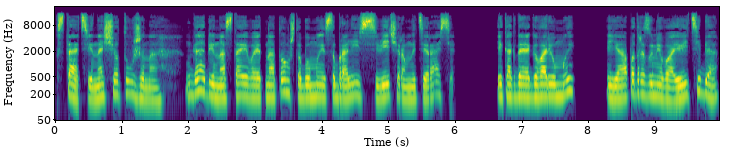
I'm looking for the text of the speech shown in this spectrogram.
«Кстати, насчет ужина. Габи настаивает на том, чтобы мы собрались вечером на террасе. И когда я говорю «мы», я подразумеваю и тебя.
